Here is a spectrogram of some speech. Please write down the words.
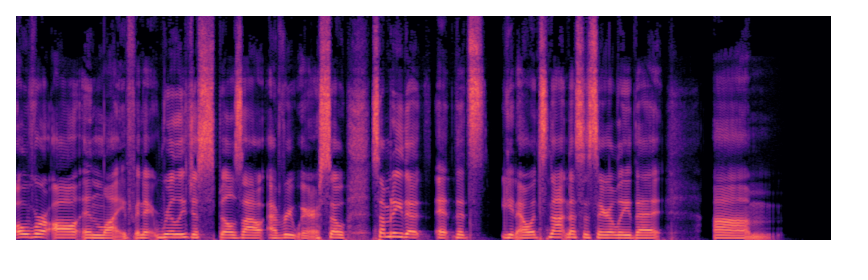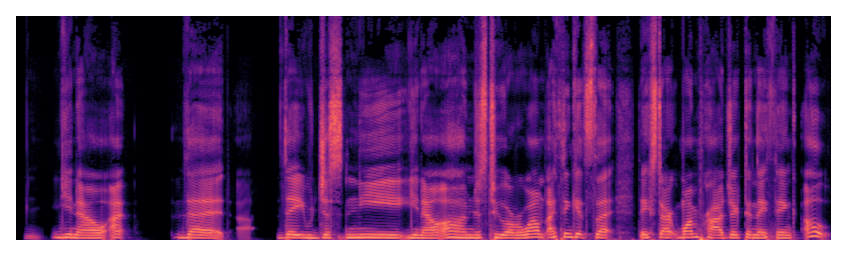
overall in life and it really just spills out everywhere so somebody that that's you know it's not necessarily that um you know, I, that uh, they just need, you know, oh, I'm just too overwhelmed. I think it's that they start one project and they think, oh,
